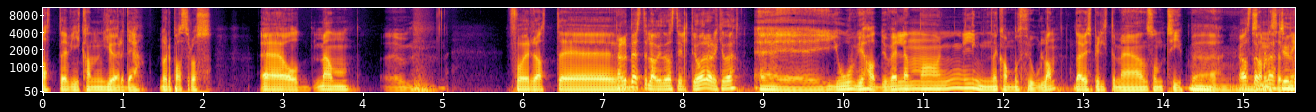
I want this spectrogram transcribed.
At eh, vi kan gjøre det når det passer oss. Uh, og, men uh, for at uh, Det er det beste laget dere har stilt i år, er det ikke det? Eh, jo, vi hadde jo vel en eh, lignende kamp mot Froland, der vi spilte med en sånn type Mm. Ja, sammensetning.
